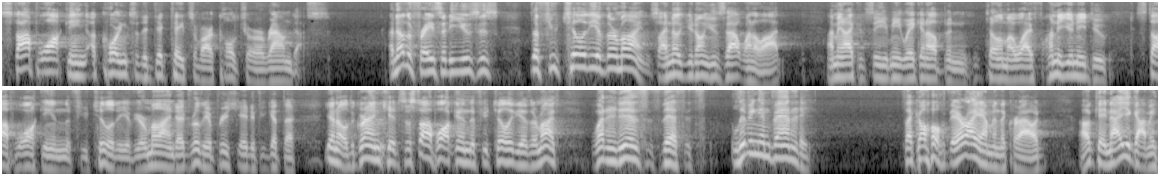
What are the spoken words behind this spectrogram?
stop walking according to the dictates of our culture around us. Another phrase that he uses, the futility of their minds. I know you don't use that one a lot. I mean, I could see me waking up and telling my wife, honey, you need to stop walking in the futility of your mind. I'd really appreciate if you get the, you know, the grandkids to stop walking in the futility of their minds. What it is is this it's living in vanity. It's like, oh, there I am in the crowd. Okay, now you got me.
